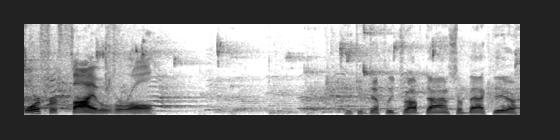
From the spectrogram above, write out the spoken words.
Four for five overall. He could definitely drop dimes from back there.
